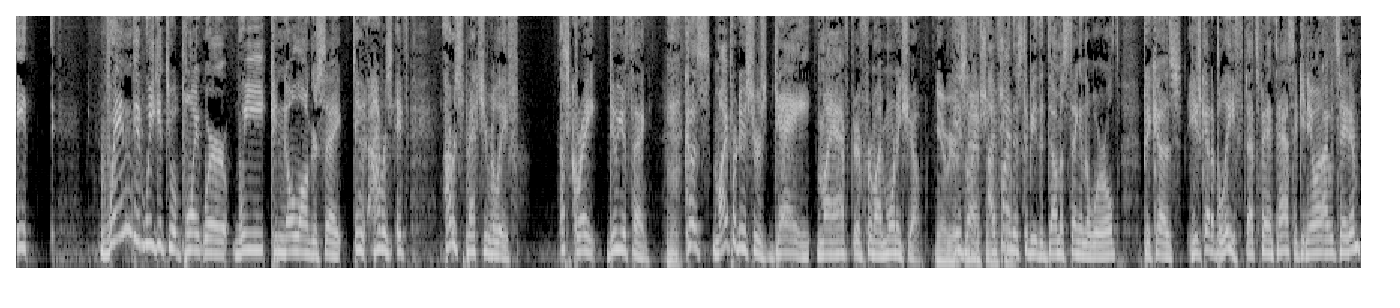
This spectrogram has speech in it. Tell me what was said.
It. When did we get to a point where we can no longer say, "Dude, I res- if I respect your belief, that's great. Do your thing." Hmm. Because my producer's gay. My after for my morning show. Yeah, he's like, I find show. this to be the dumbest thing in the world because he's got a belief. That's fantastic. You know what I would say to him?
